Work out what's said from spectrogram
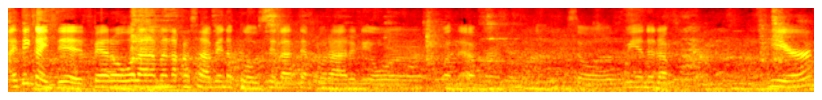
I think I did, pero wala naman nakasabi na close sila temporarily or whatever. So, we ended up here.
